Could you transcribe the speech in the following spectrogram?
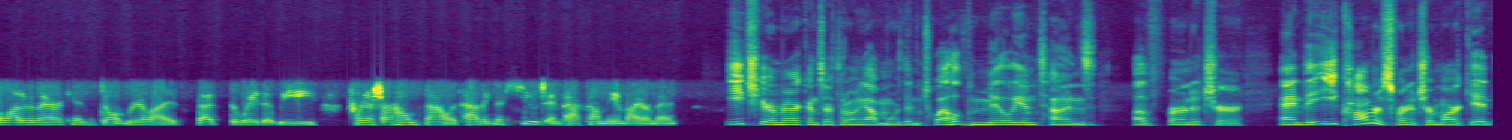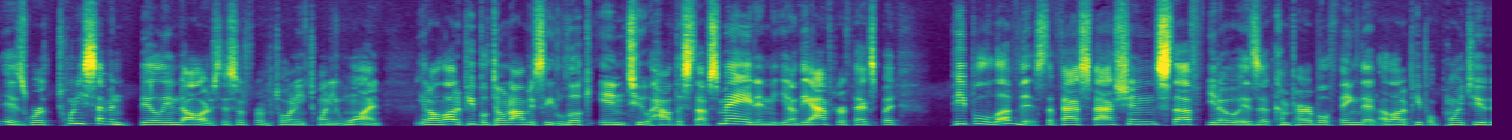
A lot of Americans don't realize that the way that we furnish our homes now is having a huge impact on the environment. Each year, Americans are throwing out more than 12 million tons of furniture. And the e commerce furniture market is worth $27 billion. This is from 2021. You know, a lot of people don't obviously look into how the stuff's made and, you know, the after effects, but people love this. The fast fashion stuff, you know, is a comparable thing that a lot of people point to.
